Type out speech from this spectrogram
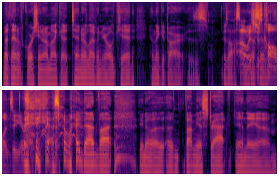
But then, of course, you know, I'm like a ten or eleven year old kid, and the guitar is is awesome. Oh, it's know, just so- calling to you, right? yeah. So my dad bought, you know, a, a, bought me a Strat and a um,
